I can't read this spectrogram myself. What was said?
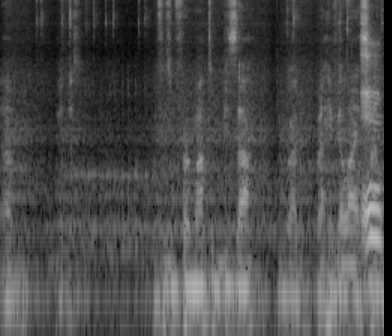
Ah, meu Deus. Eu fiz um formato bizarro agora pra revelar essa. É.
